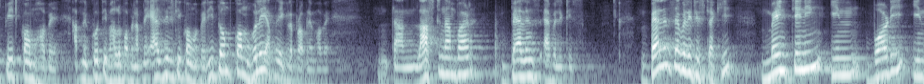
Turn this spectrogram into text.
স্পিড কম হবে। আপনার গতি ভালো পাবেন আপনার অ্যাজিলিটি কম হবে। রিদম কম হলেই আপনার এগুলো প্রবলেম হবে। তার last number balance abilities balance অ্যাবিলিটিসটা কি? Maintaining in body in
